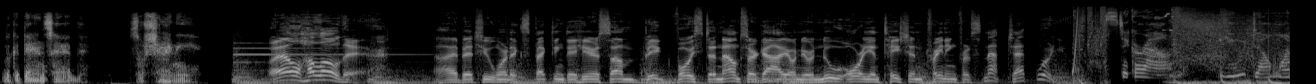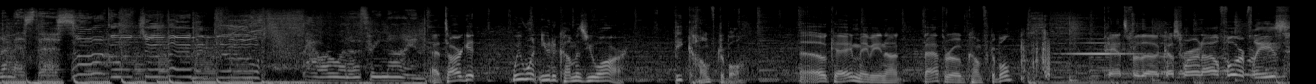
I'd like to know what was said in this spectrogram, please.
Look at Dan's head. So shiny. Well, hello there. I bet you weren't expecting to hear some big voiced announcer guy on your new orientation training for Snapchat, were you? Stick around. You don't want to miss this. Power 1039. At Target, we want you to come as you are. Be comfortable. Uh, okay, maybe not bathrobe comfortable. Pants for the customer in aisle four, please.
